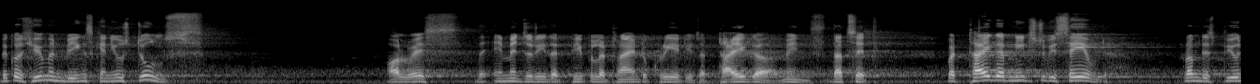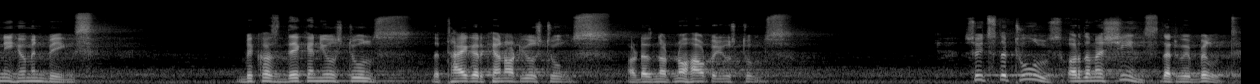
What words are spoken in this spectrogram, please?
because human beings can use tools. Always the imagery that people are trying to create is a tiger means that's it. But tiger needs to be saved from these puny human beings because they can use tools. The tiger cannot use tools or does not know how to use tools. So it's the tools or the machines that we built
